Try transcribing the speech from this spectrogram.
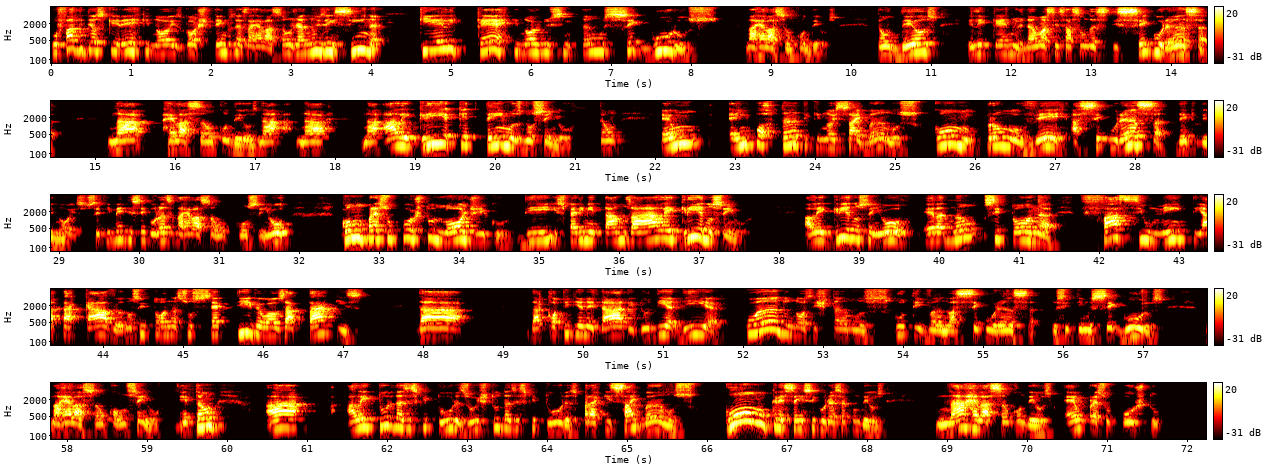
o fato de Deus querer que nós gostemos dessa relação já nos ensina que Ele quer que nós nos sintamos seguros na relação com Deus. Então Deus ele quer nos dar uma sensação de segurança na relação com Deus, na, na na alegria que temos no Senhor. Então, é, um, é importante que nós saibamos como promover a segurança dentro de nós, o sentimento de segurança na relação com o Senhor, como um pressuposto lógico de experimentarmos a alegria no Senhor. A alegria no Senhor, ela não se torna facilmente atacável, não se torna susceptível aos ataques da, da cotidianidade, do dia a dia, quando nós estamos cultivando a segurança, nos sentimos seguros na relação com o Senhor. Então, a, a leitura das Escrituras, o estudo das Escrituras, para que saibamos como crescer em segurança com Deus, na relação com Deus, é um pressuposto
